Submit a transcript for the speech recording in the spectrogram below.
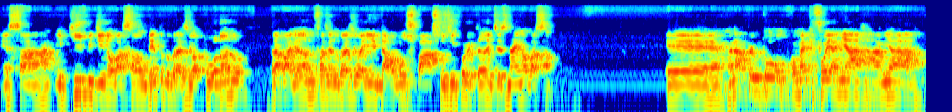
essa equipe de inovação dentro do Brasil atuando trabalhando, fazendo o Brasil aí dar alguns passos importantes na inovação. É, Renato perguntou como é que foi a minha, a minha,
